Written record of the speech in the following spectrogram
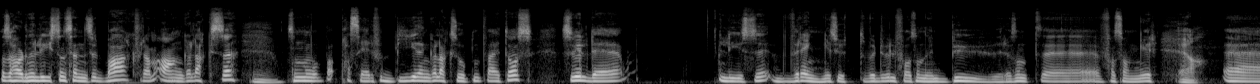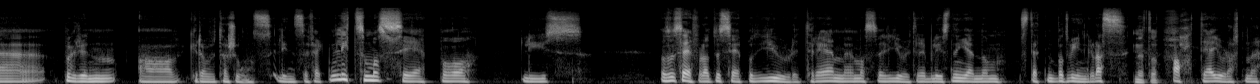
og så har du noe lys som sendes ut bak fra en annen galakse, som må passere forbi den galaksehopen på vei til oss, så vil det lyset vrenges utover. Du vil få sånne buer og sånt eh, fasonger Ja. eh, på grunn av gravitasjonslinseffekten. Litt som å se på lys Altså Se for deg at du ser på et juletre med masse juletrebelysning gjennom stetten på et vinglass. Nettopp. Ah, det er julaften, det.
